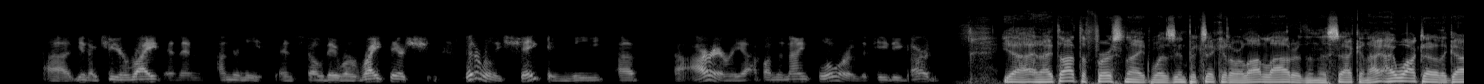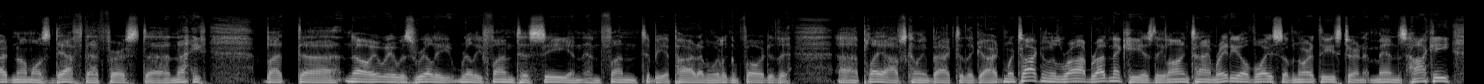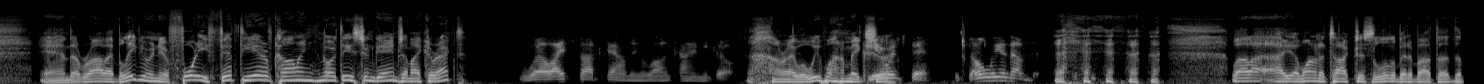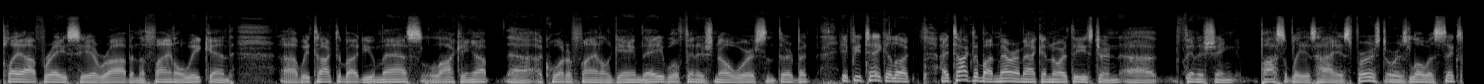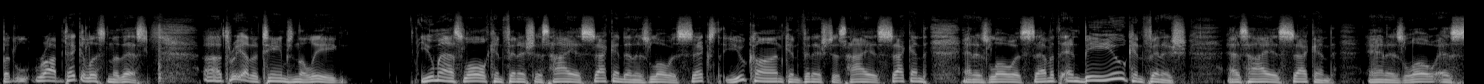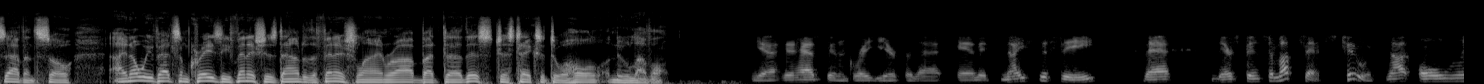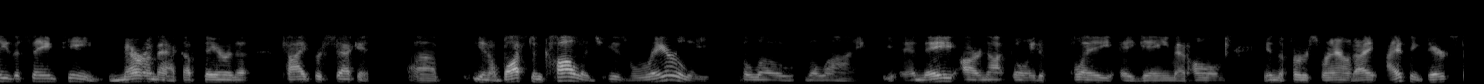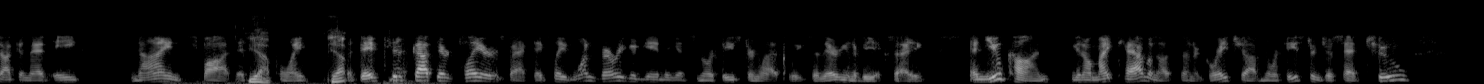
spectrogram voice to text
Uh, you know, to your right and then underneath, and so they were right there, sh- literally shaking the uh, uh, our area up on the ninth floor of the TD Garden. Yeah, and I thought the first night was in particular a lot louder than the second. I, I walked out of the garden almost deaf that first uh, night, but uh, no, it, it, was really, really fun to see and, and fun to be a part of. And we're looking forward to the uh, playoffs coming back to the garden. We're talking with Rob Rudnick. He is the longtime radio voice of Northeastern men's hockey. And uh, Rob, I believe you're in your 45th year of calling Northeastern games. Am I correct? Well, I stopped counting a long time ago. All right. Well, we want to make sure. It's only a number. well, I, I, wanted to talk just a little bit about the, the playoff race here, Rob, in the final weekend. Uh, we talked about UMass locking up uh, a quarterfinal game. They will finish no worse than third. But if you take a look, I talked about Merrimack and Northeastern uh, finishing possibly as high as first or as low as sixth. But, Rob, take a listen to this. Uh, three other teams in the league UMass Lowell can finish as high as second and as low as sixth. UConn can finish as high as second and as low as seventh. And BU can finish as high as second and as low as seventh. So I know we've had some crazy finishes down to the finish line, Rob, but uh, this just takes it to a whole new level. Yeah, it has been a great year for that. And it's nice to see that there's been some upsets, too. It's not only the same team. Merrimack up there in a tie for second. Uh, you know, Boston College is rarely below the line, and they are not going to play a game at home in the first round. I, I think they're stuck in that eight, nine spot at yep. this point. Yep. But they've just got their players back. They played one very good game against Northeastern last week, so they're going to be exciting. And UConn, you know, Mike Cavanaugh's done a great job. Northeastern just had two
